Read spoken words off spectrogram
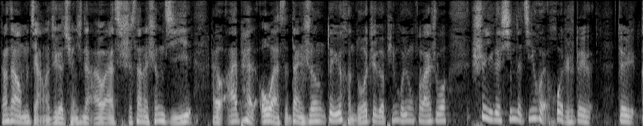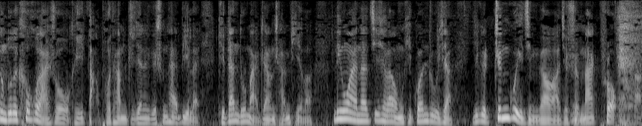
刚才我们讲了这个全新的 iOS 十三的升级，还有 iPad OS 诞生，对于很多这个苹果用户来说是一个新的机会，或者是对对更多的客户来说，我可以打破他们之间的一个生态壁垒，可以单独买这样的产品了。另外呢，接下来我们可以关注一下一个珍贵警告啊，就是 Mac Pro，、嗯、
